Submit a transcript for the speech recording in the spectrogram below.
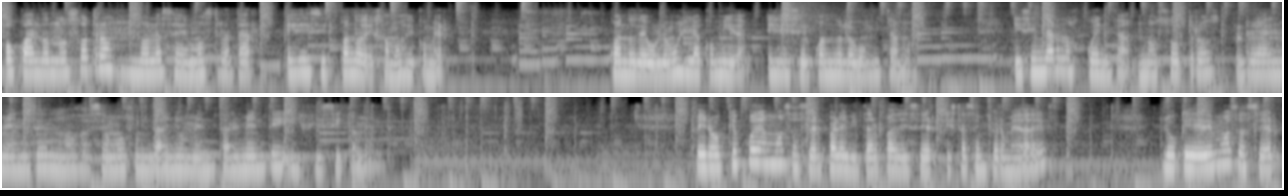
O cuando nosotros no lo sabemos tratar, es decir, cuando dejamos de comer. Cuando devolvemos la comida, es decir, cuando la vomitamos. Y sin darnos cuenta, nosotros realmente nos hacemos un daño mentalmente y físicamente. Pero, ¿qué podemos hacer para evitar padecer estas enfermedades? Lo que debemos hacer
